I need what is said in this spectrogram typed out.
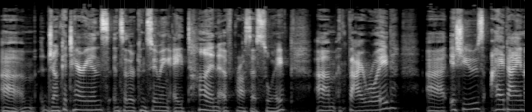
um, junketarians, and so they're consuming a ton of processed soy. Um, thyroid uh, issues, iodine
